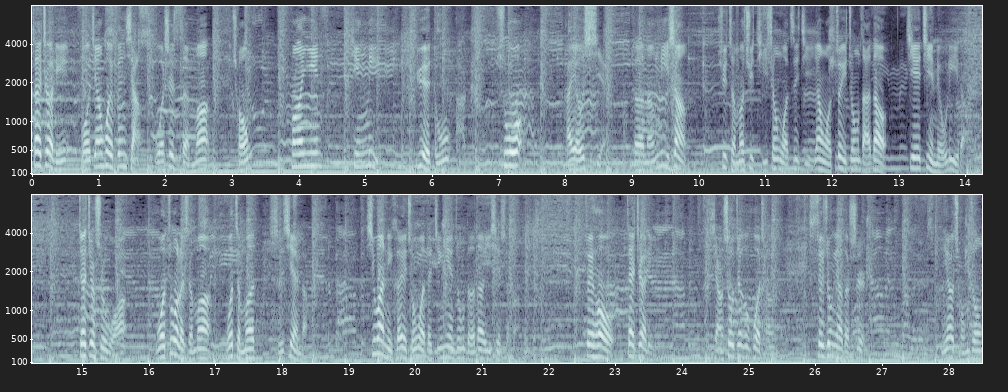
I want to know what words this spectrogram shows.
在这里，我将会分享我是怎么从发音、听力、阅读、说，还有写的能力上，去怎么去提升我自己，让我最终达到接近流利的。这就是我，我做了什么，我怎么实现的。希望你可以从我的经验中得到一些什么。最后，在这里享受这个过程，最重要的是，你要从中。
